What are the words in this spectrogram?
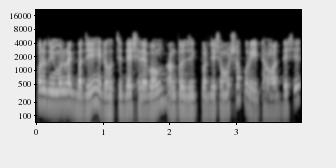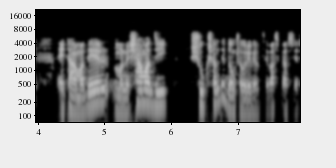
পরে তুমি মনে রাখবা যে এটা হচ্ছে দেশের এবং আন্তর্জাতিক পর্যায়ে সমস্যা, পরে এটা আমার দেশে, এটা আমাদের মানে সামাজিক সুখ, শান্তি ধ্বংস করে ফেলছে। বাস, কাজ শেষ।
